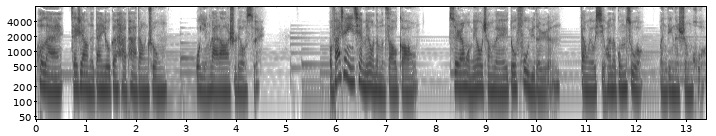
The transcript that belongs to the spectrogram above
后来，在这样的担忧跟害怕当中，我迎来了二十六岁。我发现一切没有那么糟糕，虽然我没有成为多富裕的人，但我有喜欢的工作，稳定的生活。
